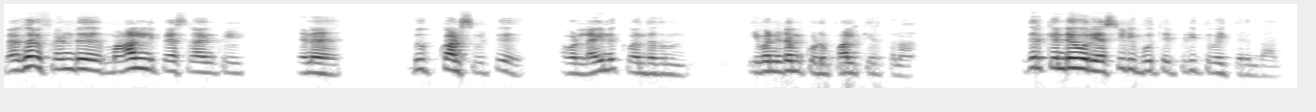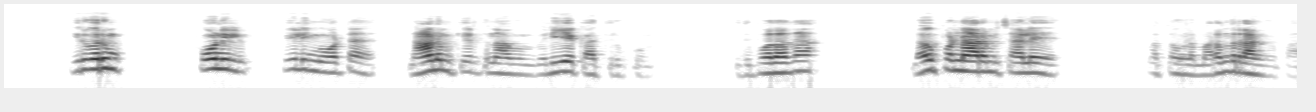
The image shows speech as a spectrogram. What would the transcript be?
மெஹர் ஃப்ரெண்டு மாலினி பேசுகிற அங்கிள் என டூப்கான்ஸ் விட்டு அவள் லைனுக்கு வந்ததும் இவனிடம் கொடுப்பாள் கீர்த்தனா. இதற்கென்றே ஒரு எஸ்டிடி பூத்தை பிடித்து வைத்திருந்தான். இருவரும் ஃபோனில் ஃபீலிங் ஓட்ட நானும் கீர்த்தனாவும் வெளியே காத்திருப்போம். இது போதாதா? லவ் பண்ண ஆரம்பித்தாலே மற்றவங்கள மறந்துடுறாங்கப்பா.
